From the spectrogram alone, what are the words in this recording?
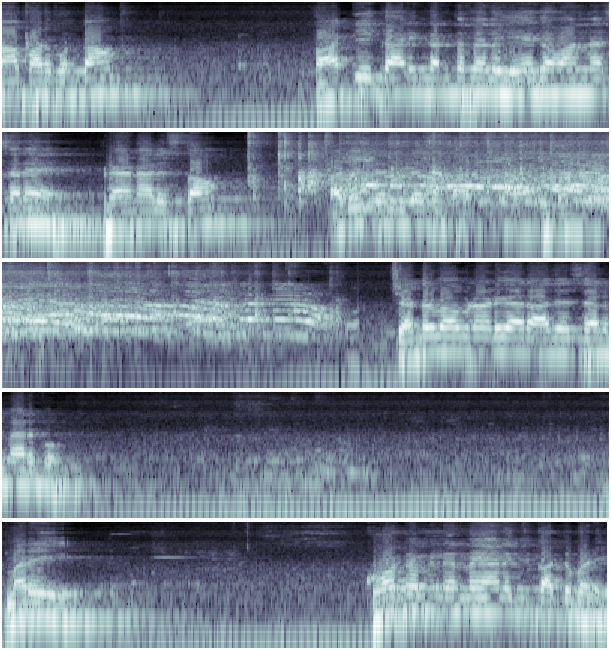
కాపాడుకుంటాం. పార్టీ కార్యకర్త మీద ఏ గవాలన్నా సరే ప్రయాణాలు ఇస్తాం. అది తెలుగుదేశం పార్టీ చంద్రబాబు నాయుడు గారి ఆదేశాల మేరకు మరి కూటమి నిర్ణయానికి కట్టుబడి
